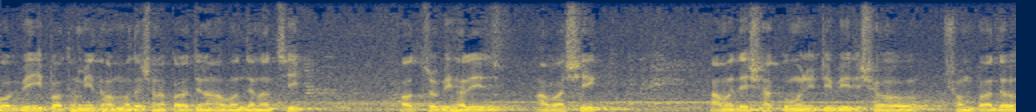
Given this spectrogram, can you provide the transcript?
পর্বেই প্রথমেই ধর্ম দেশনা করার জন্য আহ্বান জানাচ্ছি। অত্র বিহারীর আবাসিক, আমাদের সাক্ষ্যমণি টিভির সহ সম্পাদক,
